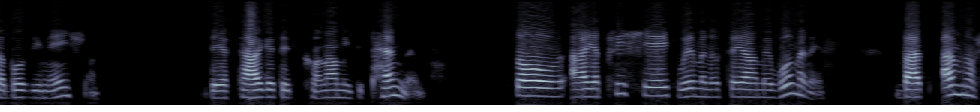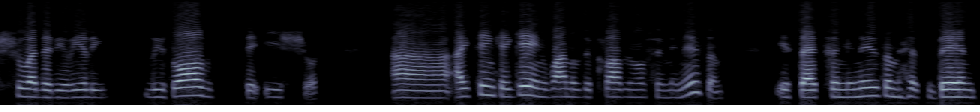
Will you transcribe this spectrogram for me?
subordination. They have targeted economic dependence. So I appreciate women who say I'm a womanist, but I'm not sure that it really resolves the issue. Uh, I think again one of the problems of feminism is that feminism has been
